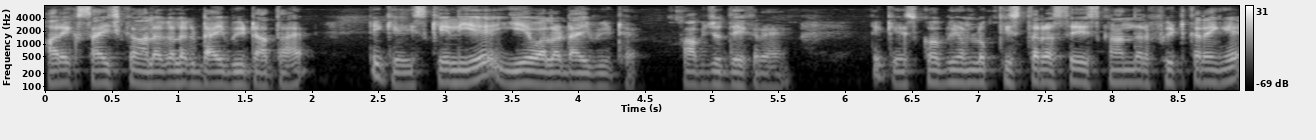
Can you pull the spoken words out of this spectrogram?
हर एक साइज़ का अलग अलग डाई बिट आता है, ठीक है? इसके लिए ये वाला डाई बिट है, आप जो देख रहे हैं, ठीक है? इसको अभी हम लोग किस तरह से इसका अंदर फिट करेंगे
